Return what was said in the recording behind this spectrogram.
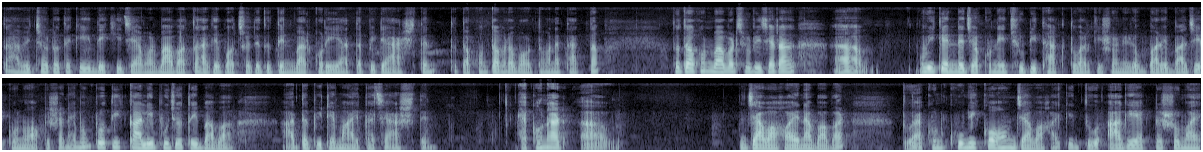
তো আমি ছোট থেকেই দেখি যে আমার বাবা তো আগে বছরে দু তিনবার করেই আদ্যাপীঠে আসতেন। তো তখন তো আমরা বর্ধমানে থাকতাম। তো তখন বাবার ছুটি ছাড়া উইকেন্ডে যখন এই ছুটি থাকতো আর কি শনি, রোববারে বা যে কোনো অকেশনে এবং প্রতি কালী পুজোতেই বাবা আদ্যাপীঠে মায়ের কাছে আসতেন। এখন আর যাওয়া হয় না বাবার। তো এখন খুবই কম যাওয়া হয় কিন্তু আগে একটা সময়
